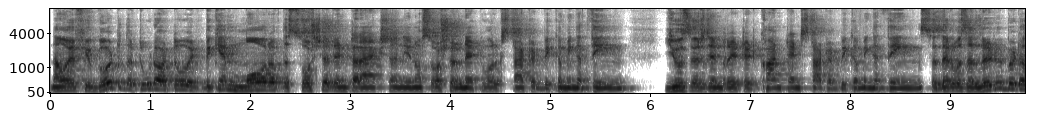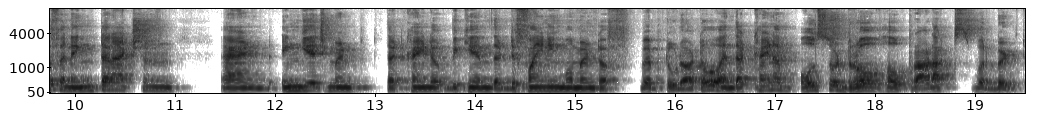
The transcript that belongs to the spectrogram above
now if you go to the 2.0 it became more of the social interaction you know social networks started becoming a thing user generated content started becoming a thing so there was a little bit of an interaction and engagement that kind of became the defining moment of Web 2.0. And that kind of also drove how products were built.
